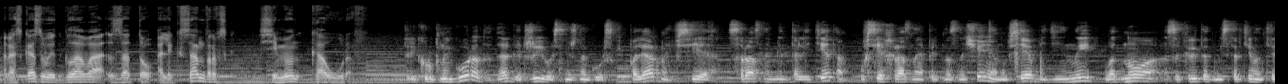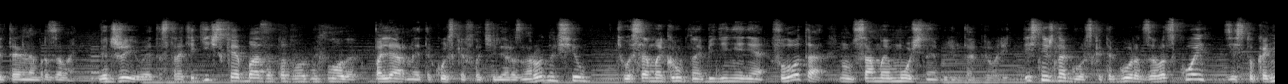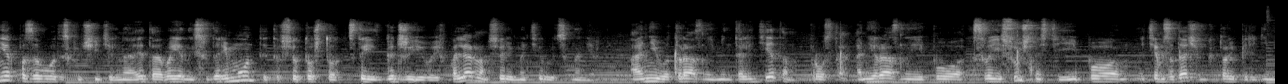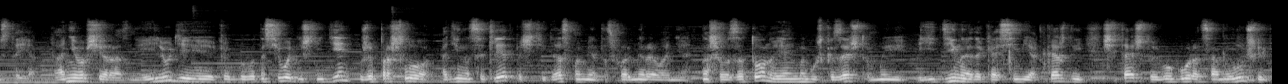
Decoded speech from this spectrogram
рассказывает глава ЗАТО Александровск Семен Кауров – три крупных города, да, Гаджиево, Снежногорск и Полярный, все с разным менталитетом, у всех разное предназначение, но все объединены в одно закрытое административно-территориальное образование. Гаджиево – это стратегическая база подводных лодок, Полярный – это Кольская флотилия разнородных сил, такое самое крупное объединение флота, ну, самое мощное, будем так говорить. И Снежногорск – это город заводской, здесь только нерпозавод исключительно, это военный судоремонт, это все то, что стоит в Гаджиево и в Полярном, все ремонтируется на нерпе. Они вот разные менталитетом, просто они разные по своей сущности и по тем задачам, которые перед ними стоят. Они вообще разные. И люди, как бы вот на сегодняшний день уже прошло 11 лет почти, да, с момента сформирования нашего ЗАТО, но я не могу сказать, что мы единая такая семья. Каждый считает, что его город самый лучший.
